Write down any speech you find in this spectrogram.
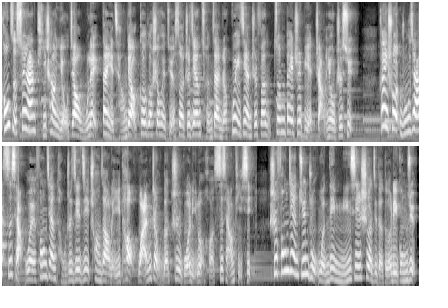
孔子虽然提倡有教无类，但也强调各个社会角色之间存在着贵贱之分、尊卑之别、长幼之序。可以说，儒家思想为封建统治阶级创造了一套完整的治国理论和思想体系，是封建君主稳定民心设计的得力工具。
